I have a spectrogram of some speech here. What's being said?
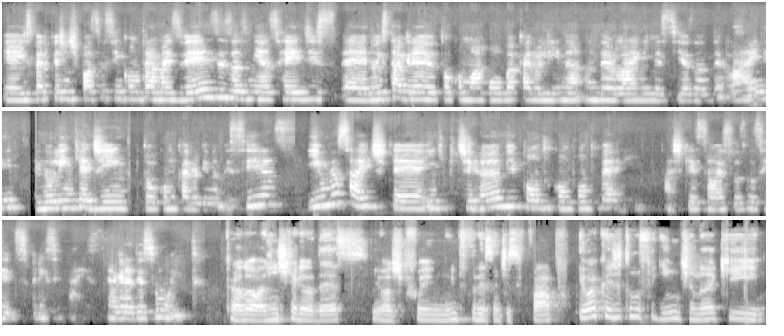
É, espero que a gente possa se encontrar mais vezes. As minhas redes, é, no Instagram eu estou como arroba Carolina underline Messias underline. No LinkedIn estou como Carolina Messias. E o meu site, que é inkpthub.com.br. Acho que são essas as redes principais. Agradeço muito. Carol, a gente que agradece. Eu acho que foi muito interessante esse papo. Eu acredito no seguinte, né, que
